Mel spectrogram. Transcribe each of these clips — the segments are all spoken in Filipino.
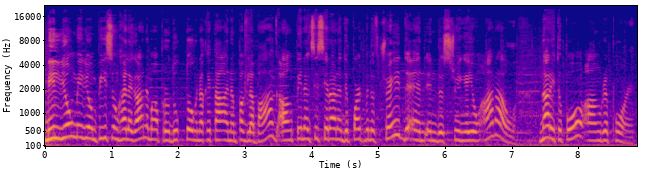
Milyong-milyong pisong halaga ng mga produktong nakitaan ng paglabag ang pinagsisira ng Department of Trade and Industry ngayong araw. Narito po ang report.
